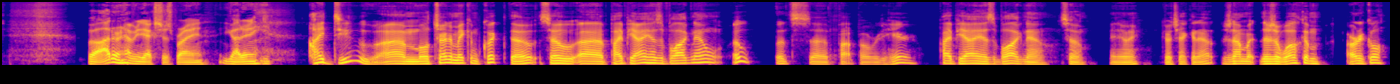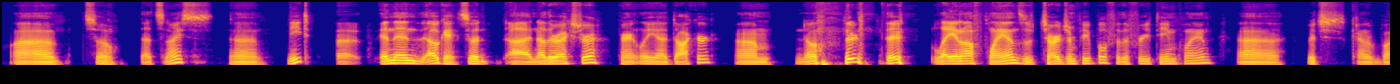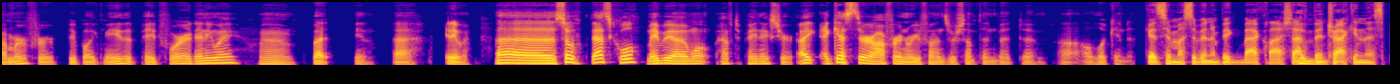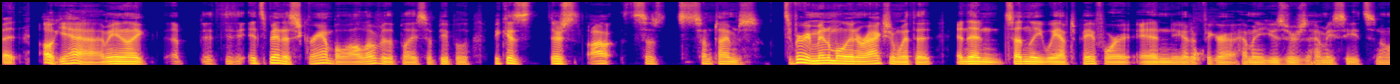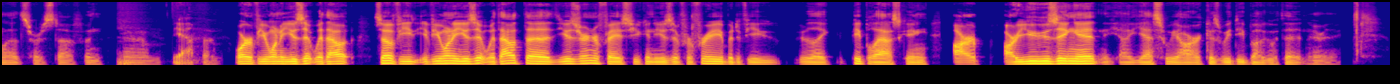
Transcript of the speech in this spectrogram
Well, I don't have any extras, Brian. You got any? I do. Um, we'll try to make them quick though. So uh, PyPI has a blog now. Oh, let's uh, pop over to here. PyPI has a blog now. So anyway, go check it out. There's not much, there's a welcome article. Uh, so that's nice. Uh, neat. Uh, and then okay, so uh, another extra. Apparently, uh, Docker. Um, no, they're they're laying off plans of charging people for the free team plan. Uh, which is kind of bummer for people like me that paid for it anyway. Uh, but you know, uh, anyway, uh, so that's cool. Maybe I won't have to pay next year. I, I guess they're offering refunds or something, but um, I'll look into. it. Guess there must have been a big backlash. I haven't been tracking this, but oh yeah, I mean, like uh, it's, it's been a scramble all over the place of people because there's uh, so sometimes it's a very minimal interaction with it and then suddenly we have to pay for it and you got to figure out how many users and how many seats and all that sort of stuff and um, yeah. uh, or if you want to use it without so if you if you want to use it without the user interface you can use it for free but if you like people asking are are you using it? Uh, yes we are because we debug with it and everything.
